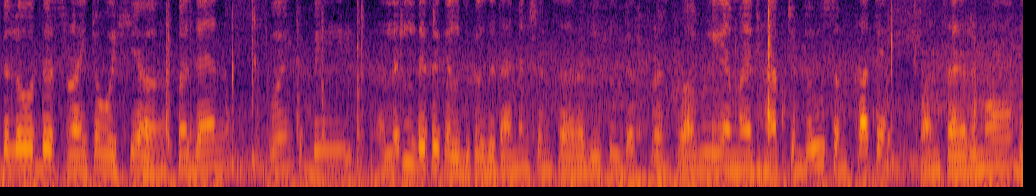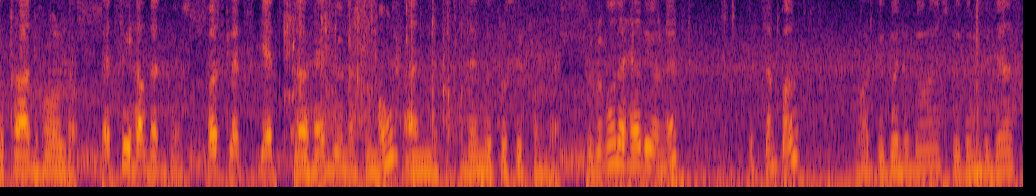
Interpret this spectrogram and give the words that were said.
below this right over here but then going to be a little difficult because the dimensions are a little different. Probably I might have to do some cutting once I remove the card holder. Let's see how that goes. First let's get the head unit removed and then we proceed from there. To remove the head unit it's simple what we're going to do is we're going to just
